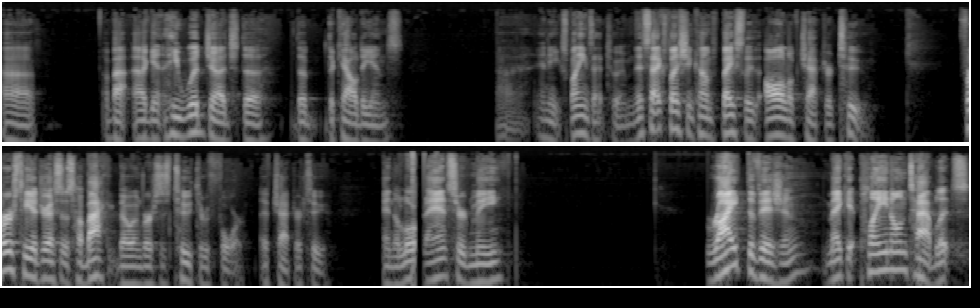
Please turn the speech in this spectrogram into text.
Uh, about again, he would judge the the, the Chaldeans, uh, and he explains that to him. This explanation comes basically all of chapter two. First, he addresses Habakkuk though in verses two through four of chapter two, and the Lord answered me Write the vision, make it plain on tablets,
